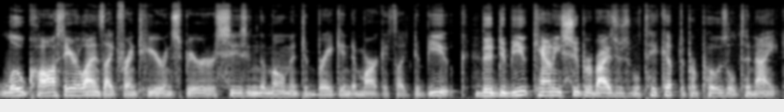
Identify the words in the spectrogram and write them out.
Low cost airlines like Frontier and Spirit are seizing the moment to break into markets like Dubuque. The Dubuque County supervisors will take up the proposal tonight.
